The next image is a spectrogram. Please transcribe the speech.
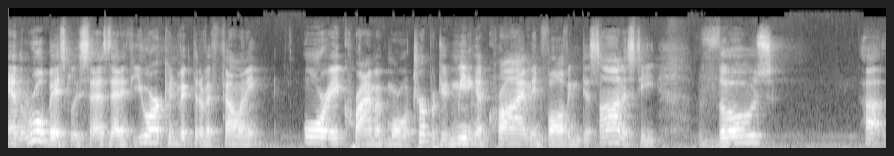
And the rule basically says that if you are convicted of a felony or a crime of moral turpitude, meaning a crime involving dishonesty, those uh,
